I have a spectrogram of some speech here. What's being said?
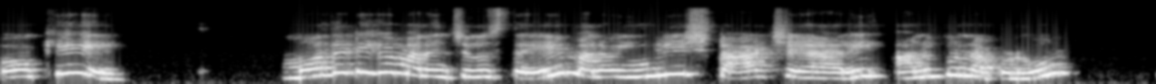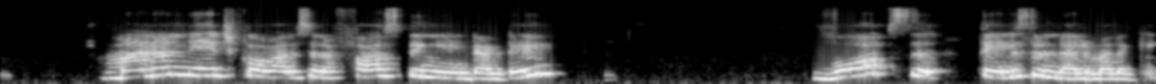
ఓకే మొదటిగా మనం చూస్తే మనం ఇంగ్లీష్ స్టార్ట్ చేయాలి అనుకున్నప్పుడు మనం నేర్చుకోవాల్సిన ఫస్ట్ థింగ్ ఏంటంటే వర్బ్స్ తెలిసి ఉండాలి మనకి.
